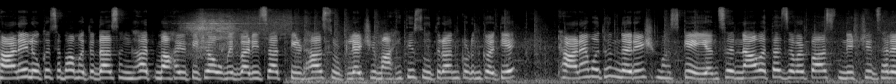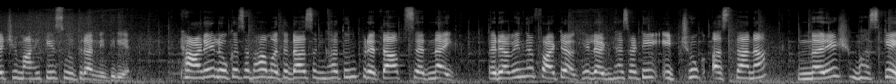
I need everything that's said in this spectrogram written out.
ठाणे लोकसभा मतदारसंघात महायुतीच्या उमेदवारीचा तिढा सुटल्याची माहिती सूत्रांकडून कळतीये. ठाण्यामधून नरेश म्हस्के यांचं नाव आता जवळपास निश्चित झाल्याची माहिती सूत्रांनी दिली आहे ठाणे लोकसभा मतदारसंघातून प्रताप सरनाईक रवींद्र फाटक हे लढण्यासाठी इच्छुक असताना नरेश म्हस्के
